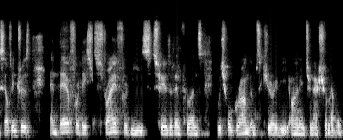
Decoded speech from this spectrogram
self-interest and therefore they strive for these spheres of influence which will grant them security on an international level.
